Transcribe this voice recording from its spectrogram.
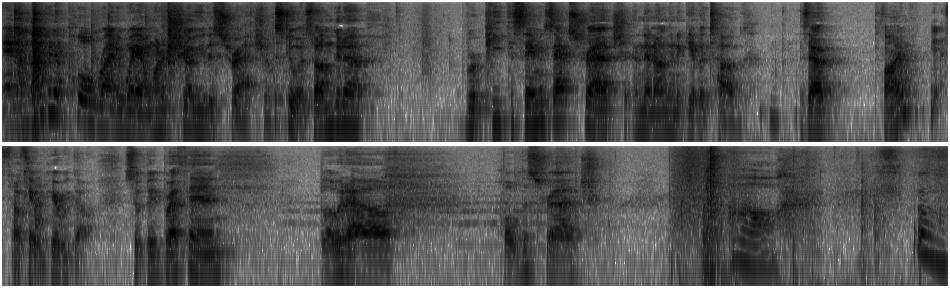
And I'm not going to pull right away. I want to show you the stretch. Let's do it. So I'm going to repeat the same exact stretch, and then I'm going to give a tug. Okay. Is that fine? Yes. Okay, fine. here we go. So big breath in, blow it out, hold the stretch. Oh. Oh.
